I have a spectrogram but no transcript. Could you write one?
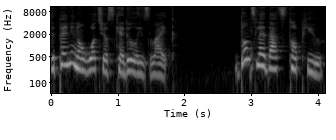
depending on what your schedule is like. Don't let that stop you.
